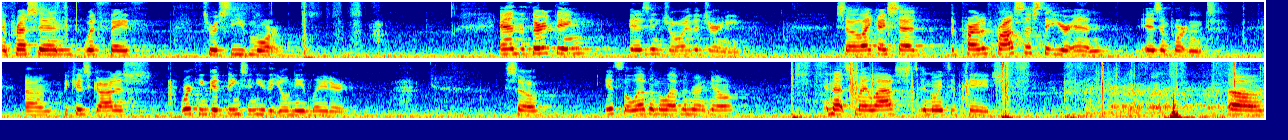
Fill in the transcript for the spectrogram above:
and press in with faith to receive more. And the third thing is enjoy the journey. So, like I said, the part of process that you're in is important um, because God is working good things in you that you'll need later. So, it's 11:11 right now, and that's my last anointed page. Um,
